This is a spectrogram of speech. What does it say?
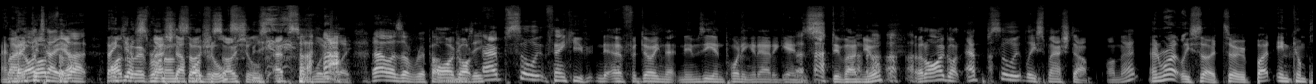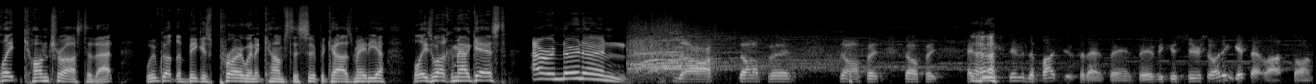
And Mate, thank I you- tell you, that. Thank I you got to everyone smashed on socials. on the socials. Absolutely. that was a rip up, I got Nimsy. absolute. Thank you uh, for doing that, Nimsy, and pointing it out again, Stevanu. But I got absolutely smashed up on that. And rightly so, too. But in complete contrast to that, we've got the biggest pro when it comes to supercars media. Please welcome our guest, Aaron Noonan. Oh, stop it. Stop it. Stop it. Have you extended the budget for that fanfare? Because seriously, I didn't get that last time.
